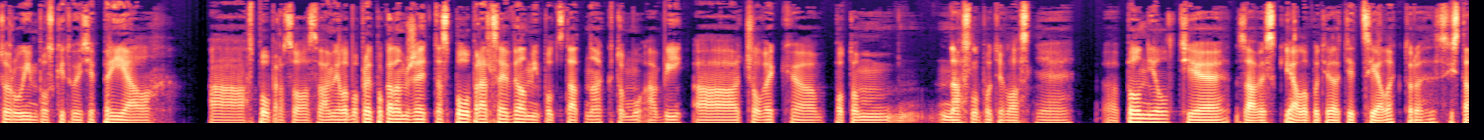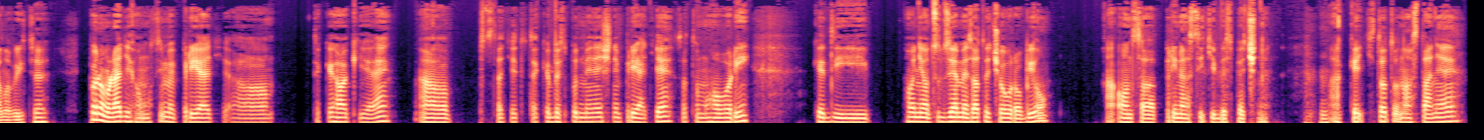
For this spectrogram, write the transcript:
ktorú im poskytujete, prijal a spolupracoval s vami, lebo predpokladám, že tá spolupráca je veľmi podstatná k tomu, aby človek potom na slobode vlastne plnil tie záväzky alebo teda tie ciele, ktoré si stanovíte? V prvom rade ho musíme prijať uh, takého, aký je. Uh, v podstate je to také bezpodmienečné prijatie, sa tomu hovorí, kedy ho neodsudzujeme za to, čo urobil a on sa pri nás cíti bezpečne. Uh-huh. A keď toto nastane,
